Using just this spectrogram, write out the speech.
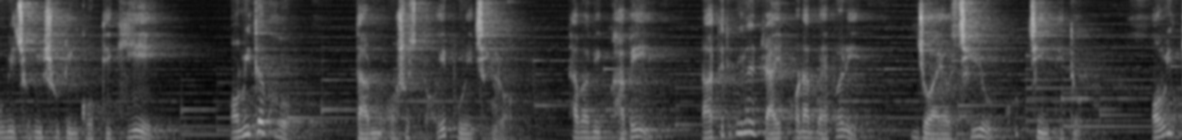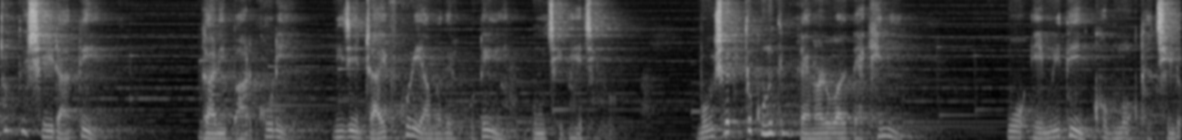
কবি ছবি শুটিং করতে গিয়ে অমিতাভ তার অসুস্থ হয়ে পড়েছিল। স্বাভাবিকভাবেই রাতের বেলা ড্রাইভ করার ব্যাপারে জয়াও ছিল খুব চিন্তিত। অমিত্র তো সেই রাতে গাড়ি বার করে নিজে ড্রাইভ করে আমাদের হোটেলে পৌঁছে দিয়েছিল বৈশাখী তো কোনোদিন গ্ল্যামার ওয়াল দেখেনি। ও এমনিতেই খুব মুগ্ধ ছিল।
